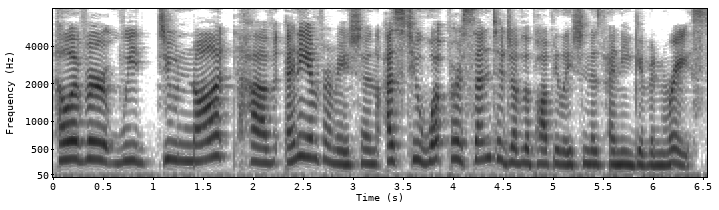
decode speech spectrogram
However, we do not have any information as to what percentage of the population is any given race.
